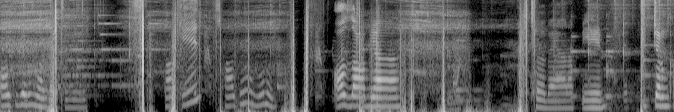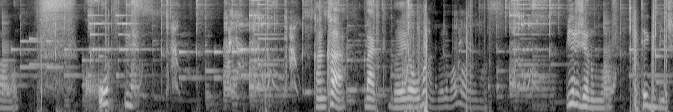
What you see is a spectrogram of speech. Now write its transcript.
Altı canım var zaten yani. Sakin. Sakin olun oğlum. Allah'ım ya. Tövbe ya Rabbim. Üç canım kaldı. Hop üf. Kanka bak böyle olmaz. Böyle vallahi olmaz. Bir canım var. Tek bir.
